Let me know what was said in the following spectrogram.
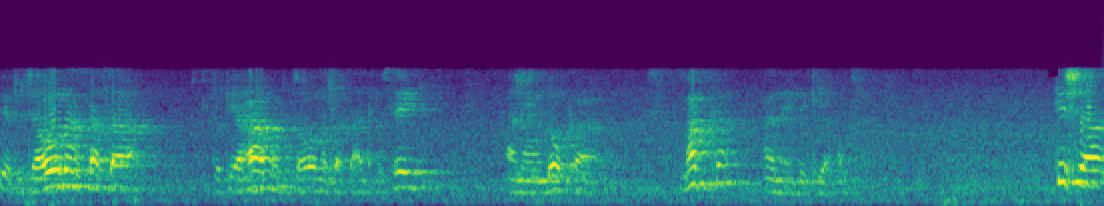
Pia tutaona sasa tukitokea hapo tutaona sasa Al-Hussein anaondoka maka anaelekea Kufa kisha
